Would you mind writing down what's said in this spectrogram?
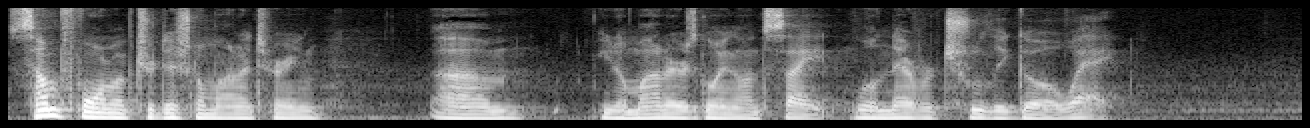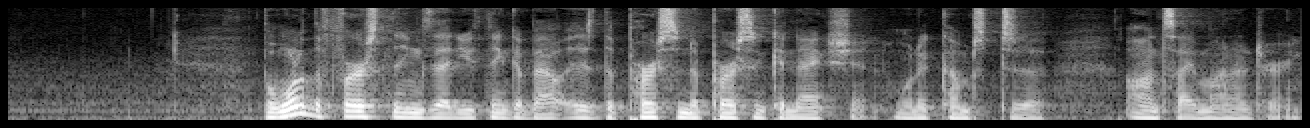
some form of traditional monitoring um, you know, monitors going on site will never truly go away. But one of the first things that you think about is the person to person connection when it comes to on site monitoring.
